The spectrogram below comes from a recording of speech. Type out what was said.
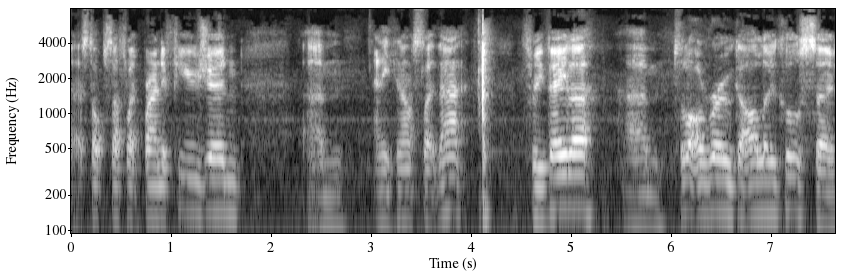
Uh, stop stuff like branded fusion, um, anything else like that. Three Veiler. Um, there's a lot of rogue at our locals, so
